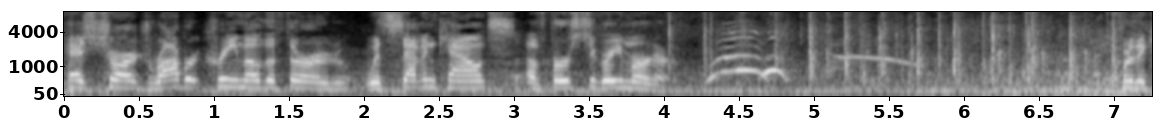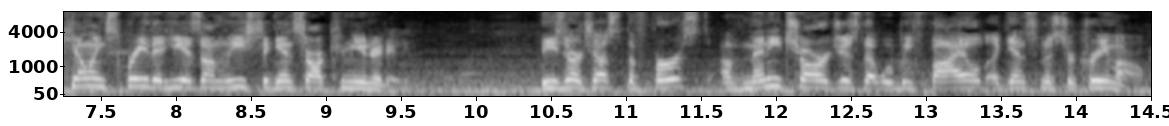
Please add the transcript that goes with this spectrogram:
has charged Robert Crimo III with seven counts of first degree murder for the killing spree that he has unleashed against our community. These are just the first of many charges that will be filed against Mr. Crimo.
